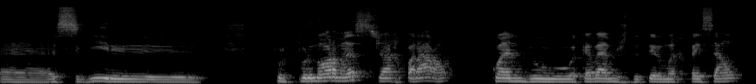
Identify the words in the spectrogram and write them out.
uh, a seguir. porque, por norma, se já repararam, quando acabamos de ter uma refeição,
